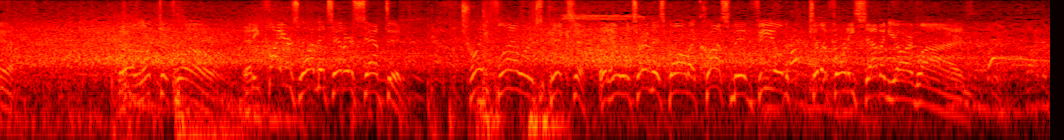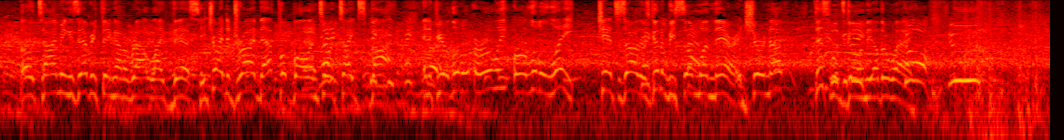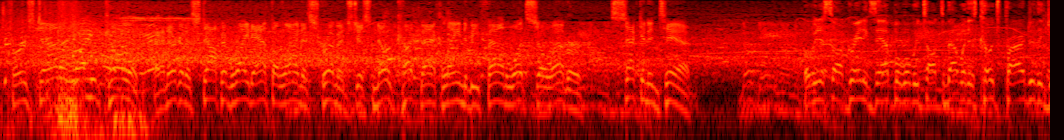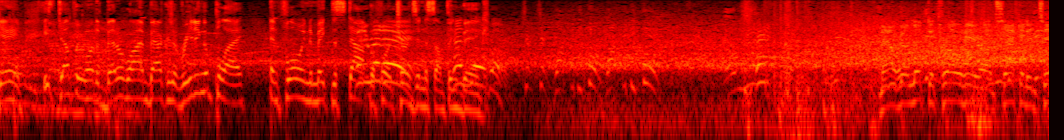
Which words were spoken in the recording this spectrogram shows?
They'll look to throw. And he fires one that's intercepted. Trey Flowers picks it, and he'll return this ball across midfield to the 47-yard line. Oh, timing is everything on a route like this. He tried to drive that football into a tight spot. And if you're a little early or a little late, chances are there's going to be someone there. And sure enough, this one's going the other way. First down and run with Cohen. And they're going to stop him right at the line of scrimmage. Just no cutback lane to be found whatsoever. Second and 10. But we just saw a great example of what we talked about with his coach prior to the game. He's definitely one of the better linebackers at reading a play and flowing to make the stop before it turns into something big. Now he'll look to throw here on second and 10.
